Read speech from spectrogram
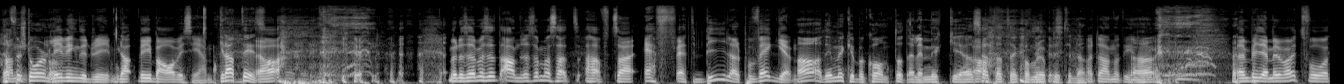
jag Han- förstår nog. Living the dream. Ja. Vi är bara avis igen. Grattis! Ja. Men då har man sett andra som har satt, haft så här F1-bilar på väggen. Ja, det är mycket på kontot. Eller mycket, jag har sett att det kommer upp lite ibland. Vartannat Ja. Men, precis, men det var ju två,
